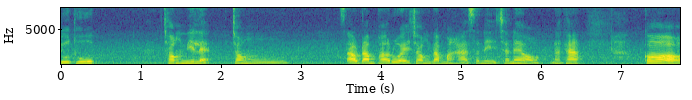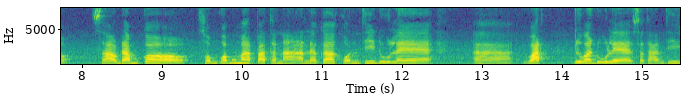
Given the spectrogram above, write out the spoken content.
YouTube ช่องนี้แหละช่องสาวดำพารวยช่องดำมหาเสน่ห์ชาแนลนะคะ ก็ สาวดำก็สมความมุ่งมั่นปรารถนาแล้วก็คนที่ดูแลวัด หรือว่าดูแลสถานที่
